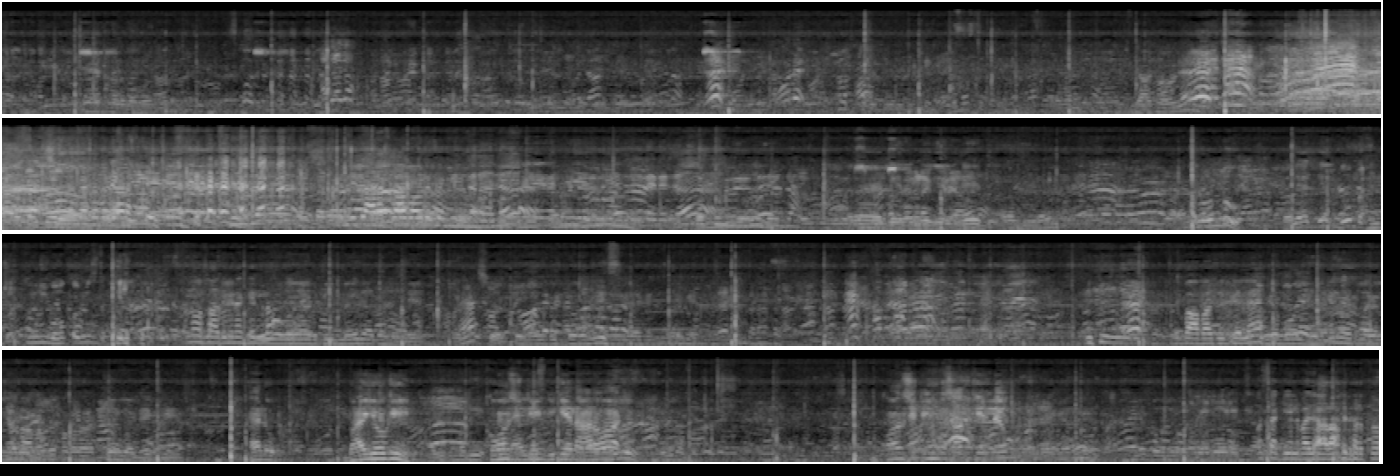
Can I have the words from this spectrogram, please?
अरे पहले आज गया दो पूरी बहुत खेल नौ सात बिना खेल लो। टीम नहीं जाता हमारे। हैं? ये बाबा से खेले बाबा को पकड़ो हेलो। भाई योगी कौन सी टीम की खेल आ रहा हो आज? कौन सी टीम के साथ खेल रहे हो? और शकील बजा रहा है इधर तो।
